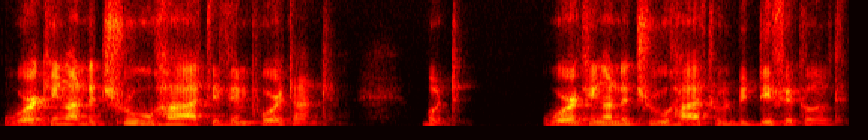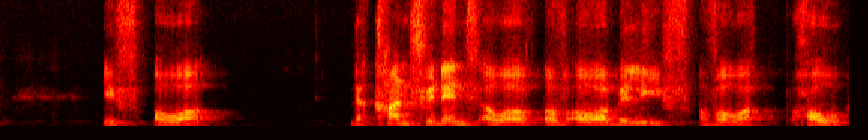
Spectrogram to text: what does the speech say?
working on the true heart is important but working on the true heart will be difficult if our the confidence of our, of our belief, of our how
